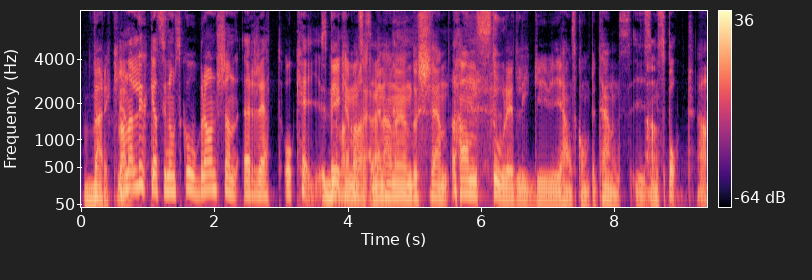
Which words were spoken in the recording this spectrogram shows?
Verkligen. Han har lyckats inom skobranschen rätt okej. skulle Det kan man kunna säga. Men han har ändå känt, hans storhet ligger ju i hans kompetens i sin sport. Ja.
